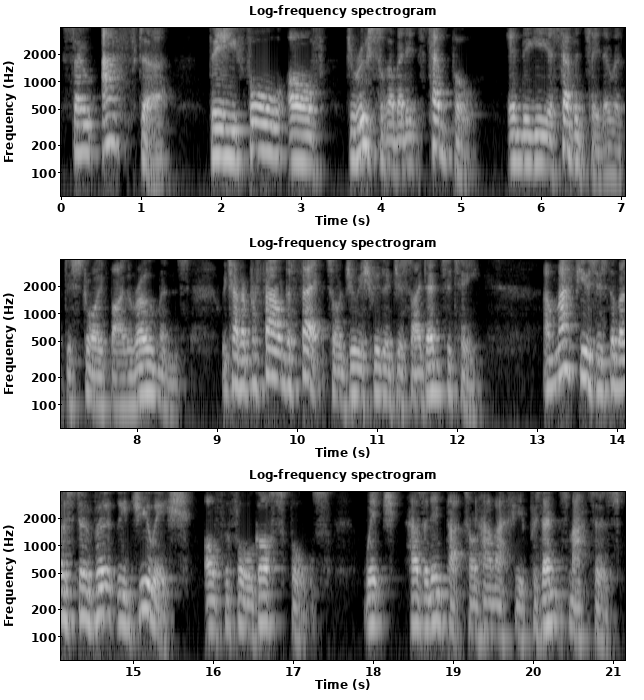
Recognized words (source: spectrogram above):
So after the fall of Jerusalem and its temple in the year 70, they were destroyed by the Romans which had a profound effect on Jewish religious identity. And Matthew's is the most overtly Jewish of the four Gospels, which has an impact on how Matthew presents matters.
